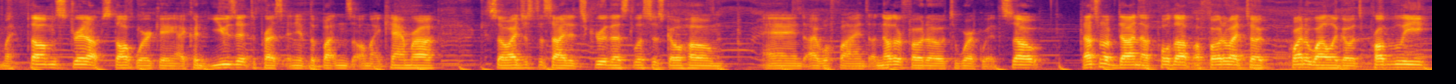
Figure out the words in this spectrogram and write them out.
My thumb straight up stopped working. I couldn't use it to press any of the buttons on my camera. So I just decided, screw this, let's just go home and I will find another photo to work with. So that's what I've done. I've pulled up a photo I took quite a while ago. It's probably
